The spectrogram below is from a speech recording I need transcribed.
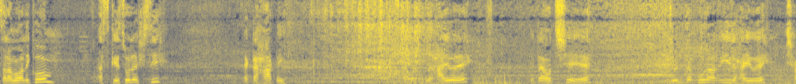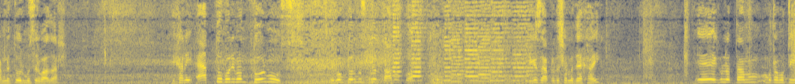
আসসালামু আলাইকুম। আজকে চলে এসেছি একটা হাটে। সামনে হাইওয়ে, এটা হচ্ছে জৈন্তাপুর আর ইর হাইওয়ে, সামনে তরমুজের বাজার। এখানে এত পরিমাণ তরমুজ এবং তরমুজগুলোর দামও কম। ঠিক আছে, আপনাদের সামনে দেখাই। এগুলোর দাম মোটামুটি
